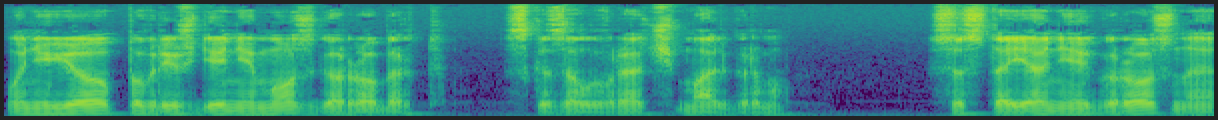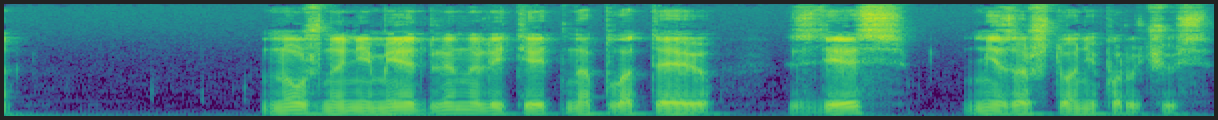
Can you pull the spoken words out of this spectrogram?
«У нее повреждение мозга, Роберт», — сказал врач Мальграму. «Состояние грозное». Нужно немедленно лететь на Платею. Здесь ни за что не поручусь.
